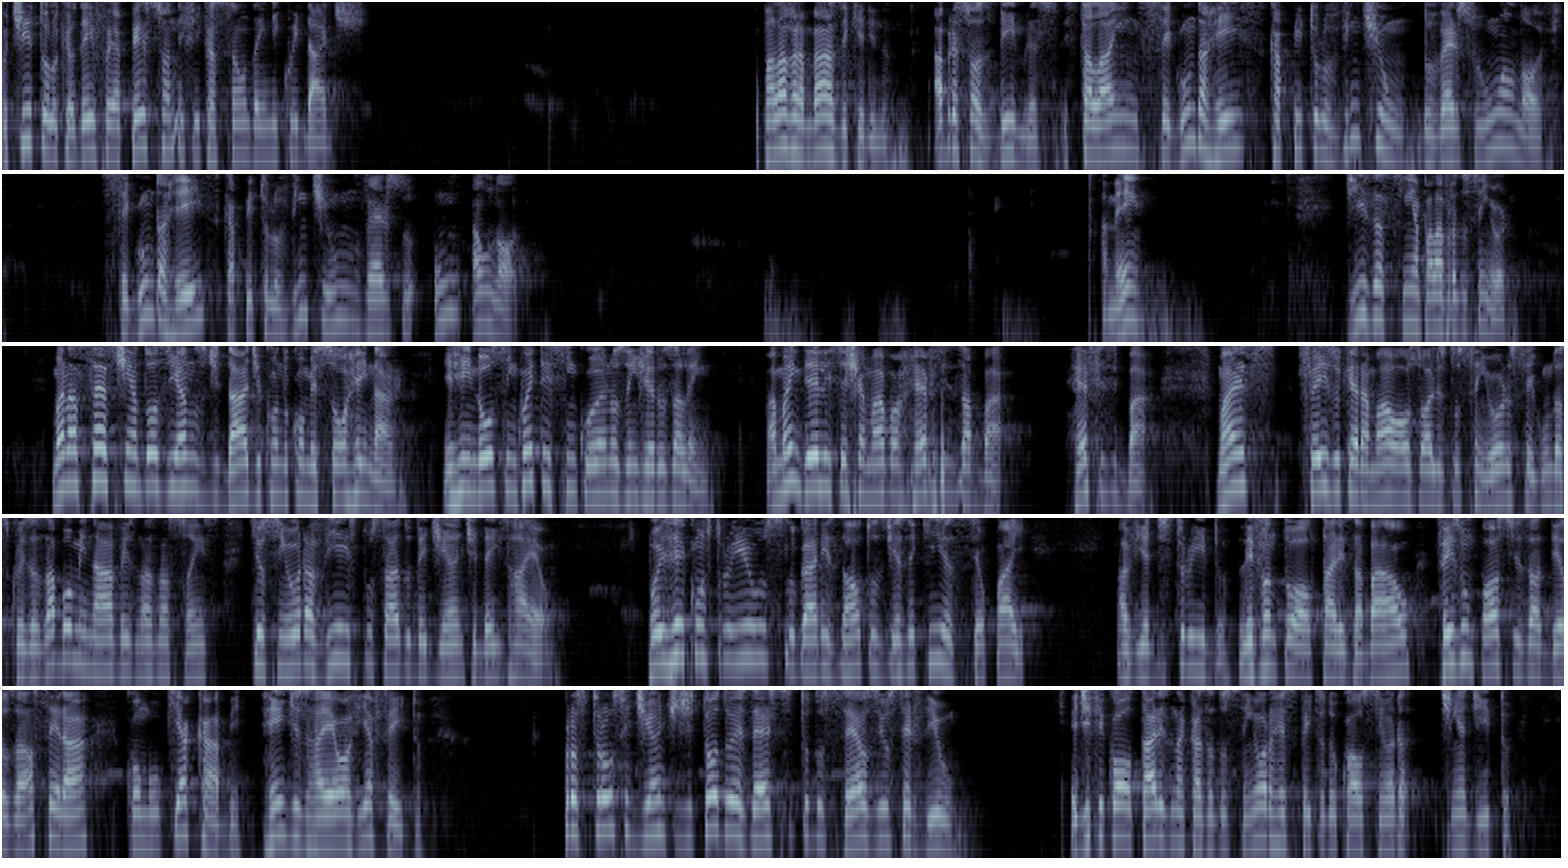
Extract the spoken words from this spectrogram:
O título que eu dei foi a personificação da iniquidade. A palavra base, querido, abra suas Bíblias, está lá em 2 Reis, capítulo 21, do verso 1 ao 9. 2 Reis, capítulo 21, verso 1 ao 9. Amém? Diz assim a palavra do Senhor. Manassés tinha 12 anos de idade quando começou a reinar, e reinou 55 anos em Jerusalém. A mãe dele se chamava Refzibá, mas fez o que era mal aos olhos do Senhor, segundo as coisas abomináveis nas nações que o Senhor havia expulsado de diante de Israel. Pois reconstruiu os lugares altos de Ezequias, seu pai, havia destruído. Levantou altares a Baal, fez um postes a Deus a Aserá, como o que Acabe, rei de Israel, havia feito. Prostrou-se diante de todo o exército dos céus e o serviu. Edificou altares na casa do Senhor, a respeito do qual o Senhor tinha dito:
